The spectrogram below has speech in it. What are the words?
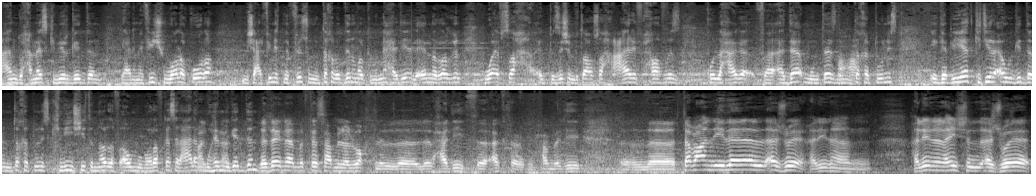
عنده حماس كبير جدا. يعني ما فيش ولا كورة مش عارفين يتنفسوا منتخب الدنمارك من الناحية دي لأن الراجل واقف صح ال position بتاعه صح عارف حافظ كل حاجة فأداء ممتاز لمنتخب تونس. إيجابيات كتيرة قوي جدا لمنتخب تونس clean sheet النهارده في أول مباراة في كأس العالم مهم جدا. لدينا متسع من الوقت للحديث أكثر محمدي. طبعا إلى الأجواء. خلينا خلينا نعيش الأجواء.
